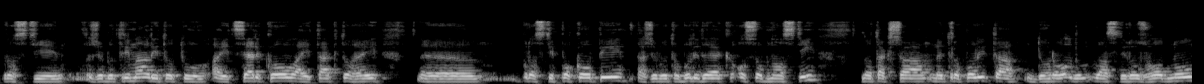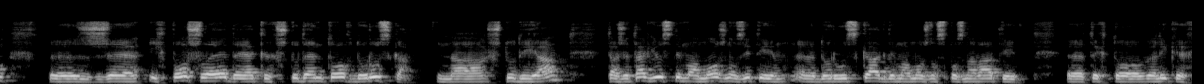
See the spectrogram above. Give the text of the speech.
proste, že by trimali to tu aj cerkov, aj takto, hej, proste pokopy a že by to boli dejak osobnosti. No tak sa metropolita do, vlastne rozhodnul, že ich pošle dejakých študentov do Ruska na štúdia Takže tak Justin mal možnosť ísť do Ruska, kde mal možnosť poznávať týchto veľkých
